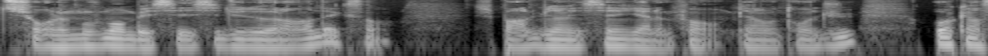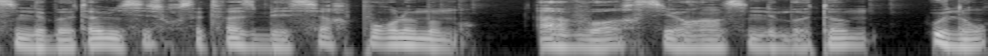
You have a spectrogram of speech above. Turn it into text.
sur le mouvement baissier ici du dollar index, hein. je parle bien ici également, enfin bien entendu, aucun signe de bottom ici sur cette phase baissière pour le moment. À voir s'il y aura un signe de bottom ou non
